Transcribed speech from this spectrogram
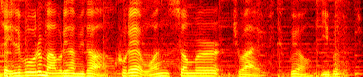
자, 1부를 마무리합니다. 쿨의 One Summer Drive 듣고요. 2부 뵙죠.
